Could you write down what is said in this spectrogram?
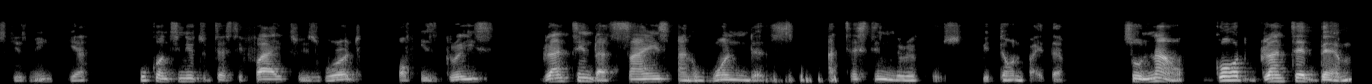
excuse me, yeah, who continue to testify to his word of his grace, granting that signs and wonders, attesting miracles, be done by them. So now, God granted them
